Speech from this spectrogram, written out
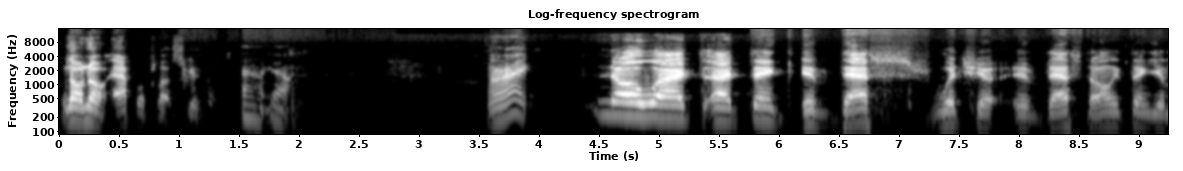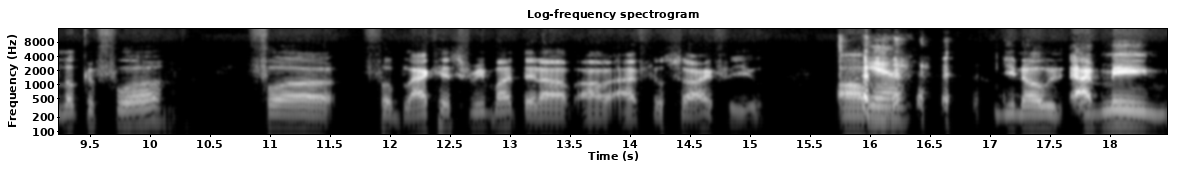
No, no, Apple Plus. Excuse me. Uh, yeah. All right. No, I I think if that's what you if that's the only thing you're looking for for for Black History Month, then I I, I feel sorry for you. Um, Yeah. you know, I mean,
